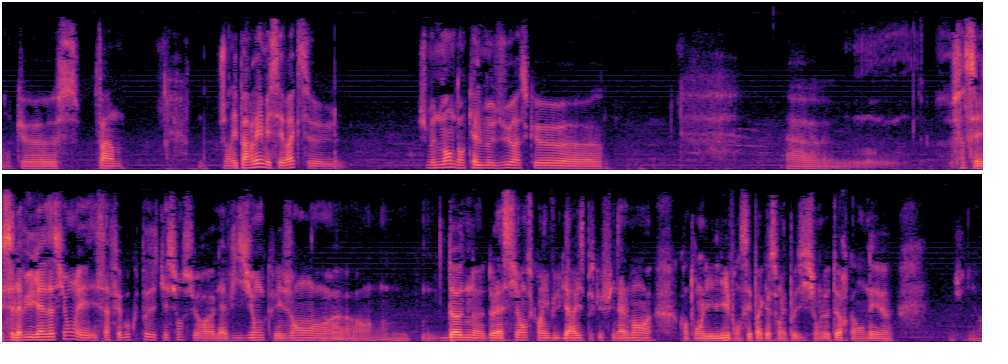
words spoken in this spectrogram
Donc, euh, enfin, j'en ai parlé, mais c'est vrai que c'est- je me demande dans quelle mesure est-ce que euh, euh, c'est de la vulgarisation et, ça fait beaucoup de poser de questions sur euh, la vision que les gens euh, donnent de la science quand ils vulgarisent, parce que finalement, euh, quand on lit le livre, on sait pas quelles sont les positions de l'auteur quand on est, je veux dire,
